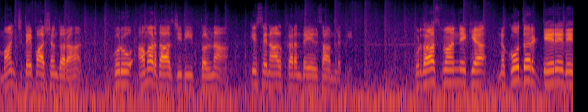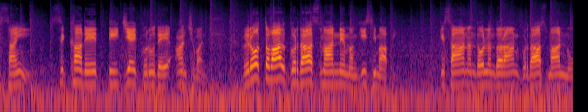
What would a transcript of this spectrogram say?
ਮੰਚ ਤੇ ਭਾਸ਼ਣ ਦੌਰਾਨ ਗੁਰੂ ਅਮਰਦਾਸ ਜੀ ਦੀ ਤੁਲਨਾ ਕਿਸੇ ਨਾਲ ਕਰਨ ਦੇ ਇਲਜ਼ਾਮ ਲੱਗੇ। ਗੁਰਦਾਸ ਮਾਨ ਨੇ ਕਿਹਾ, ਨਕੋਦਰ ਡੇਰੇ ਦੇ ਸਾਈਂ ਸਿੱਖਾਂ ਦੇ ਤੀਜੇ ਗੁਰੂ ਦੇ ਅੰਸ਼ ਵੰਸ਼ ਵਿਰੋਧ ਤੋਂ ਬਾਅਦ ਗੁਰਦਾਸ ਮਾਨ ਨੇ ਮੰਗੀ ਸੀ ਮਾਫੀ। ਕਿਸਾਨ ਅੰਦੋਲਨ ਦੌਰਾਨ ਗੁਰਦਾਸ ਮਾਨ ਨੂੰ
